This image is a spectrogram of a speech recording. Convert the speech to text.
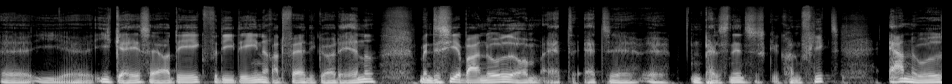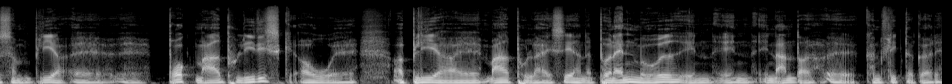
øh, i, i Gaza. Og det er ikke, fordi det ene retfærdiggør det andet, men det siger bare noget om, at, at den palæstinensiske konflikt er noget, som bliver øh, brugt meget politisk og, øh, og bliver øh, meget polariserende på en anden måde, end, end, end andre øh, konflikter gør det.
